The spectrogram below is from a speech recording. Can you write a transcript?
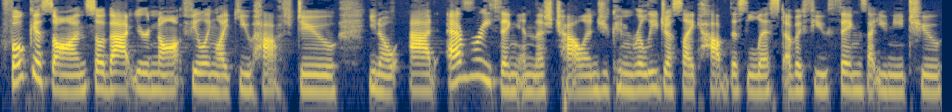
focus on, so that you're not feeling like you have to, you know, add everything in this challenge. You can really just like have this list of a few things that you need to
